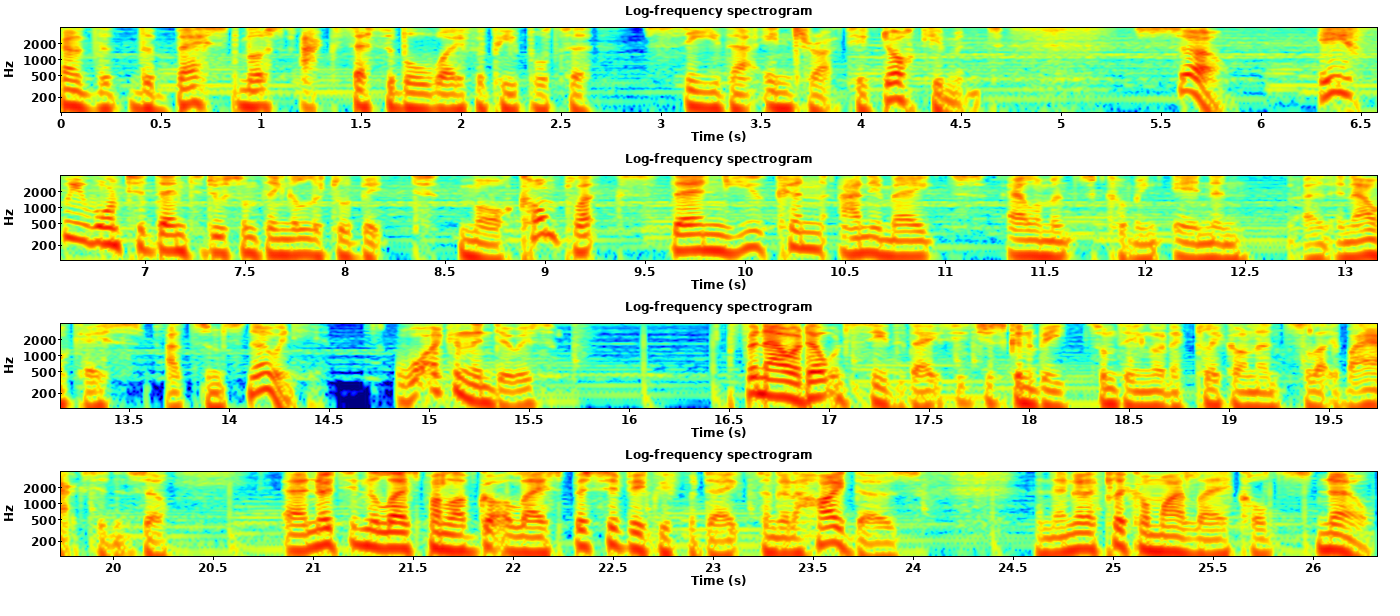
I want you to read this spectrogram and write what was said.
kind of the, the best most accessible way for people to see that interactive document. So if we wanted then to do something a little bit more complex then you can animate elements coming in and, and in our case add some snow in here. What I can then do is for now I don't want to see the dates it's just going to be something I'm going to click on and select by accident so uh, noting the layers panel, I've got a layer specifically for dates. I'm going to hide those and then I'm going to click on my layer called snow.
